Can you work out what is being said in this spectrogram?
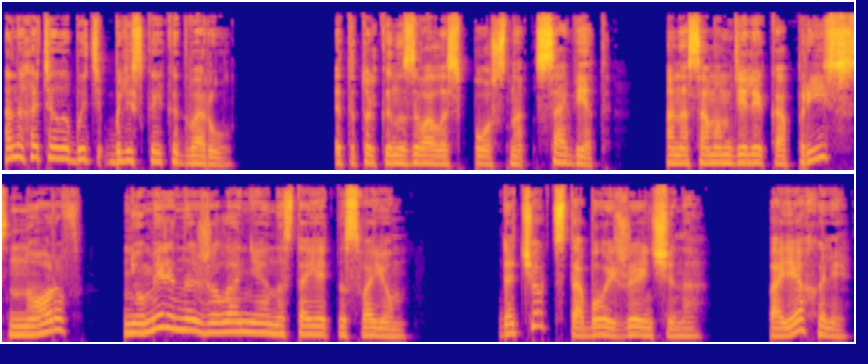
она хотела быть близкой ко двору. Это только называлось постно «совет», а на самом деле каприз, норов, неумеренное желание настоять на своем. «Да черт с тобой, женщина! Поехали!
